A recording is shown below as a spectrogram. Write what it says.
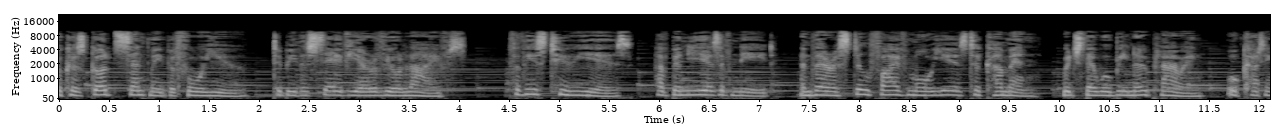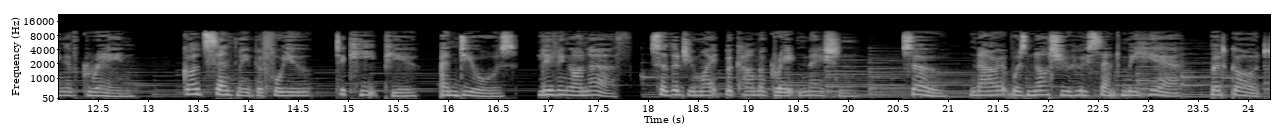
because God sent me before you, to be the Savior of your lives. For these two years have been years of need, and there are still five more years to come in, which there will be no plowing, or cutting of grain. God sent me before you, to keep you, and yours, living on earth, so that you might become a great nation. So, now it was not you who sent me here, but God,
